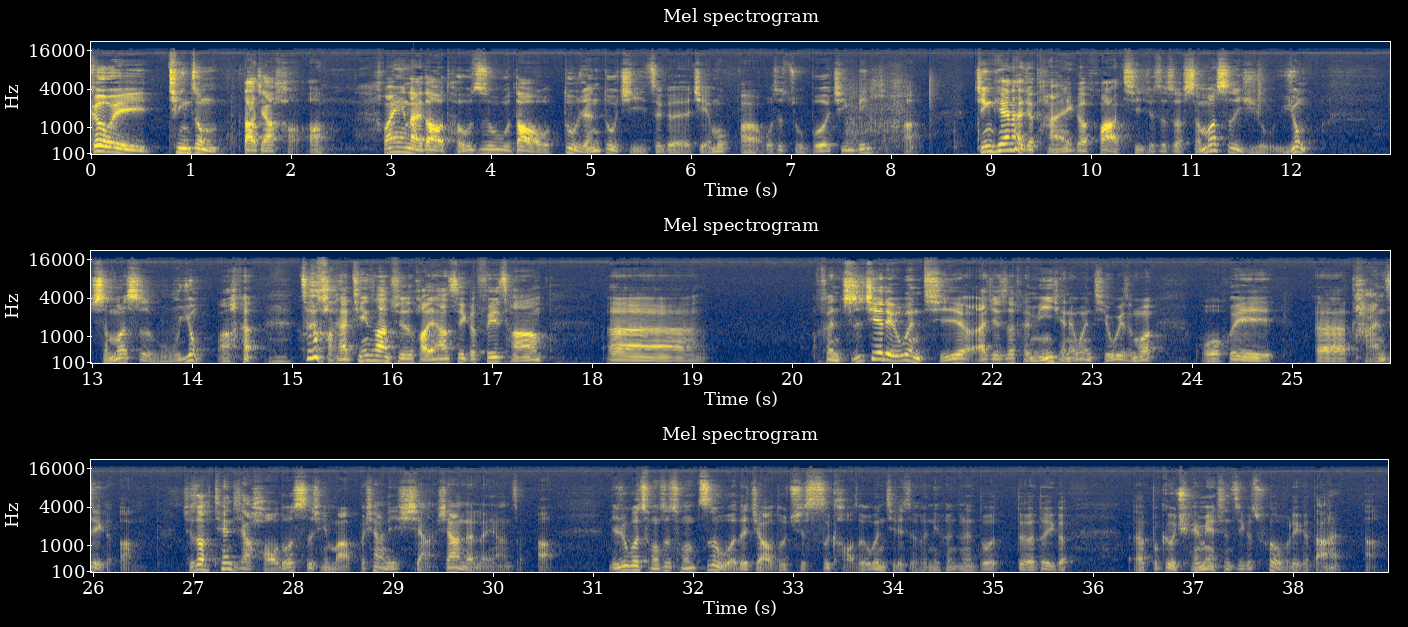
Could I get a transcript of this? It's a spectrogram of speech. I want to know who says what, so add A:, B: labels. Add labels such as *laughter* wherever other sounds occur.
A: 各位听众，大家好啊！欢迎来到《投资悟道，渡人渡己》这个节目啊！我是主播金兵啊。今天呢，就谈一个话题，就是说什么是有用，什么是无用啊？*laughs* 这好像听上去好像是一个非常呃很直接的一个问题，而且是很明显的问题。为什么我会呃谈这个啊？其实天底下好多事情嘛，不像你想象的那样子啊。你如果从是从自我的角度去思考这个问题的时候，你很可能多得到一个呃不够全面，甚至一个错误的一个答案啊。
